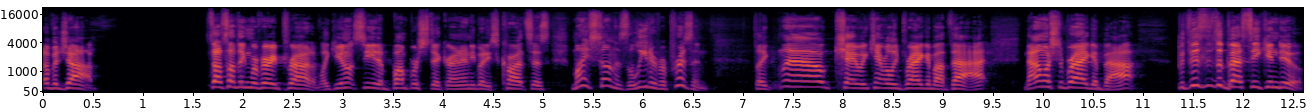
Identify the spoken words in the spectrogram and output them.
of a job. It's not something we're very proud of. Like, you don't see a bumper sticker on anybody's car that says, My son is the leader of a prison. It's like, well, okay, we can't really brag about that. Not much to brag about, but this is the best he can do.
